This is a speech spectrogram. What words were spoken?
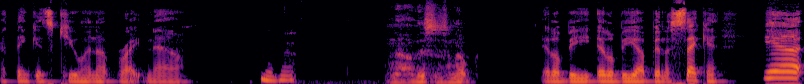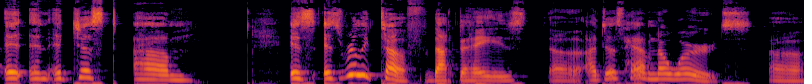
I think it's queuing up right now. Mm-hmm. No, this is an up. It'll be it'll be up in a second. Yeah, it, and it just um, it's it's really tough, Doctor Hayes. Uh, I just have no words, uh,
